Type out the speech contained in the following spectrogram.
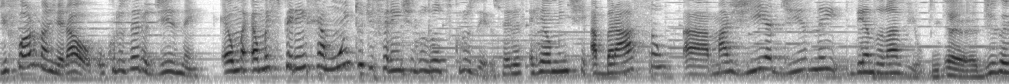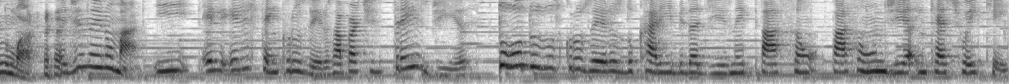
de forma geral, o cruzeiro Disney é uma, é uma experiência muito diferente dos outros cruzeiros. Eles realmente abraçam a magia Disney dentro do navio. É, é Disney no mar. É Disney no mar. E ele- eles têm cruzeiros a partir de três dias. Todos os cruzeiros do Caribe da Disney passam, passam um dia em Castaway Cay,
